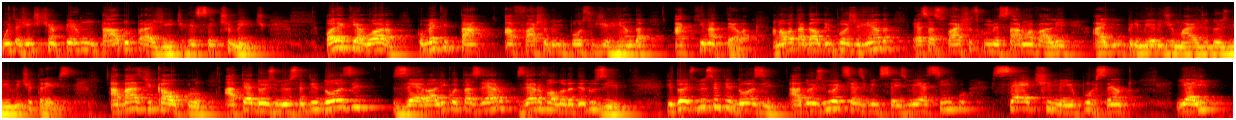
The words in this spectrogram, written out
Muita gente tinha perguntado para a gente recentemente. Olha aqui agora como é que tá a faixa do imposto de renda aqui na tela. A nova tabela do imposto de renda, essas faixas começaram a valer aí em 1 de maio de 2023. A base de cálculo até 2.112, zero alíquota zero, zero valor a deduzir. De 2.112 a 2.826,65, 7,5%. E aí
